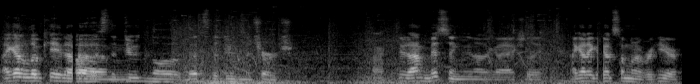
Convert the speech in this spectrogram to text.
I gotta locate. Um, Oh, that's the dude in the that's the dude in the church. Dude, I'm missing another guy actually. I gotta get someone over here.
